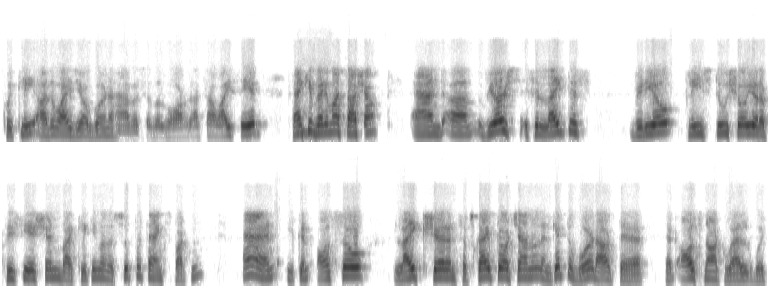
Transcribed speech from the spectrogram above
quickly. Otherwise, you're going to have a civil war. That's how I see it. Thank you very much, Sasha. And um, viewers, if you like this video, please do show your appreciation by clicking on the super thanks button. And you can also like, share, and subscribe to our channel and get the word out there that all's not well with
